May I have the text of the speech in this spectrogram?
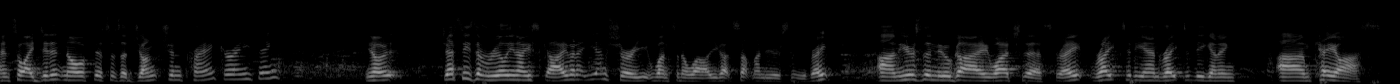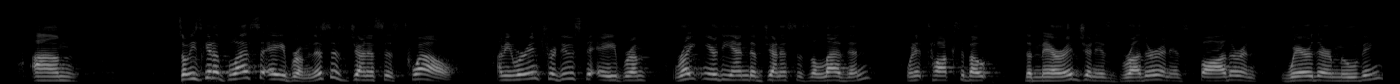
And so I didn't know if this was a junction prank or anything. You know, Jesse's a really nice guy, but I'm sure you, once in a while you got something under your sleeve, right? Um, here's the new guy. Watch this, right? Right to the end, right to the beginning. Um, chaos. Um, so he's going to bless Abram. This is Genesis 12. I mean, we're introduced to Abram right near the end of Genesis 11 when it talks about the marriage and his brother and his father and where they're moving.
